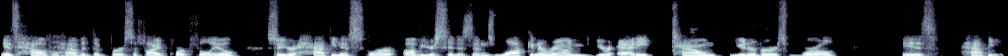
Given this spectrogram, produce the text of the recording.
is how to have a diversified portfolio so your happiness score of your citizens walking around your Addy town, universe, world is happy.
